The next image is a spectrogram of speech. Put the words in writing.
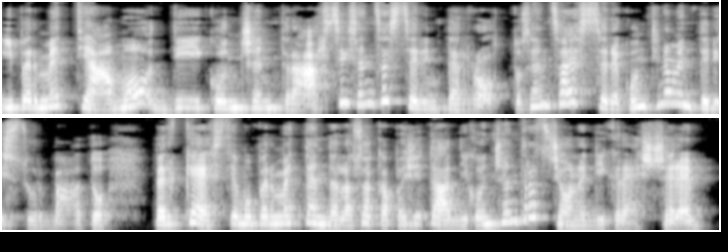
gli permettiamo di concentrarsi senza essere interrotto, senza essere continuamente disturbato, perché stiamo permettendo alla sua capacità di concentrazione di crescere.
